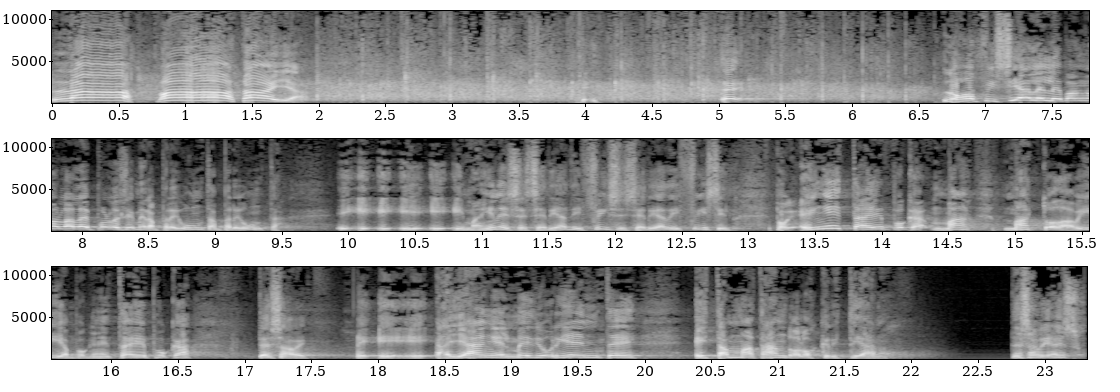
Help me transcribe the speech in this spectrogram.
la batalla. Eh, los oficiales le van a hablar al pueblo y decir, mira, pregunta, pregunta. Y, y, imagínense, sería difícil, sería difícil. Porque en esta época, más, más todavía, porque en esta época, usted sabe, eh, eh, eh, allá en el Medio Oriente están matando a los cristianos. ¿Usted sabía eso?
